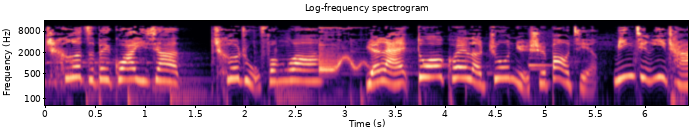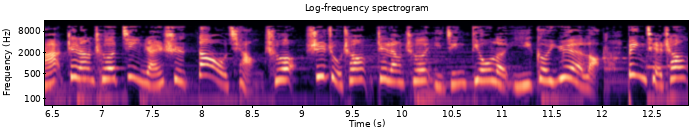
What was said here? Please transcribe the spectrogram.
车子被刮一下。车主疯了，原来多亏了朱女士报警，民警一查，这辆车竟然是盗抢车。失主称这辆车已经丢了一个月了，并且称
